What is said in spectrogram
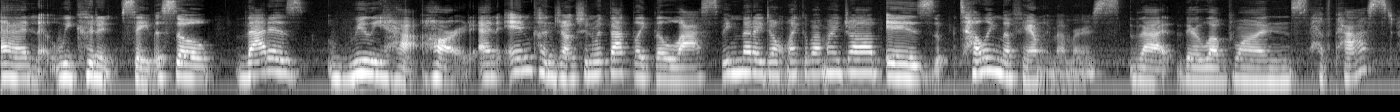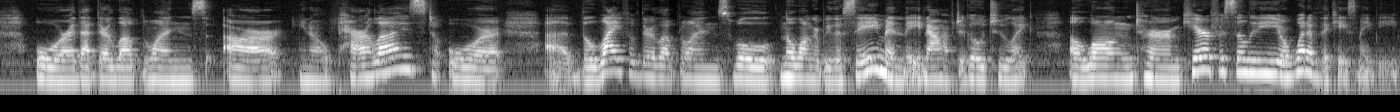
and we couldn't save us. So that is really ha hard. And in conjunction with that like the last thing that I don't like about my job is telling the family members that their loved ones have passed or that their loved ones are you know paralyzed or uh, the life of their loved ones will no longer be the same and they now have to go to like a long-term care facility or whatever the case may be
